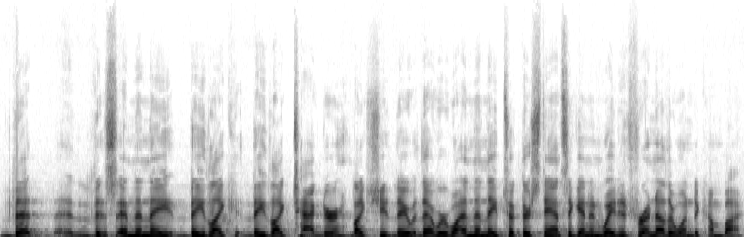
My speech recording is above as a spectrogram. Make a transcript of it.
that this and then they they like they like tagged her like she they, were one and then they took their stance again and waited for another one to come by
